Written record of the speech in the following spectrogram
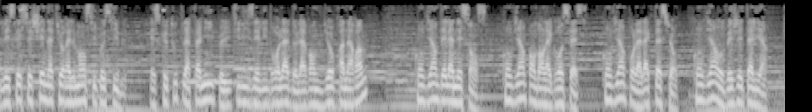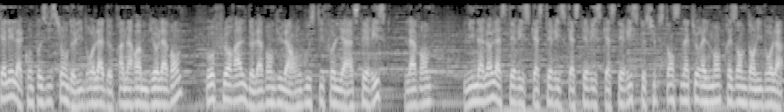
Laissez sécher naturellement si possible. Est-ce que toute la famille peut utiliser l'hydrolat de lavande biopranarum Convient dès la naissance. Convient pendant la grossesse. Convient pour la lactation. Convient aux végétaliens. Quelle est la composition de l'hydrolat de pranarum bio-lavande? Eau florale de lavandula angustifolia astérisque, lavande, linalol astérisque astérisque astérisque astérisque substance naturellement présente dans l'hydrolat.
